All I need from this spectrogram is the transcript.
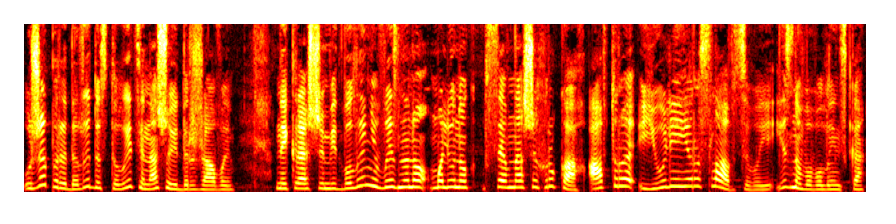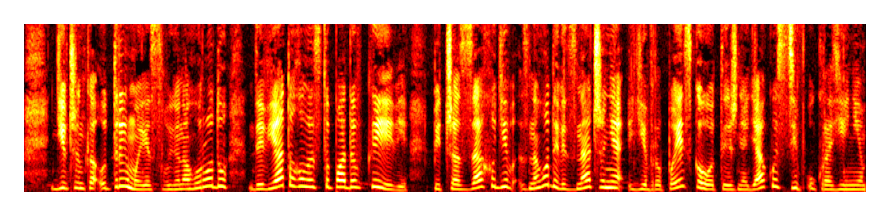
уже передали до столиці нашої держави. Найкращим від Волині визнано малюнок Все в наших руках автора Юлії Ярославцевої із Нововолинська. Дівчинка отримує свою нагороду 9 листопада в Києві під час заходів з нагоди відзначення Європейського тижня якості в Україні.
